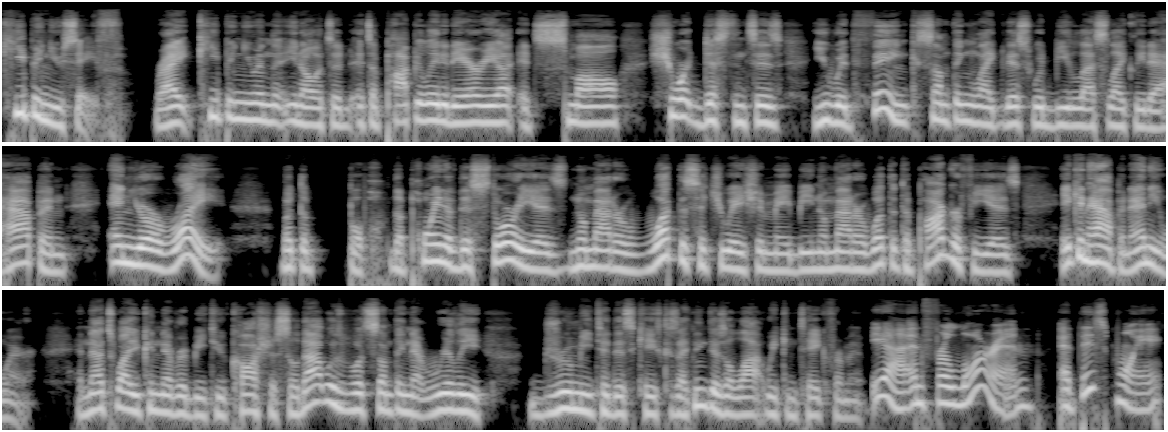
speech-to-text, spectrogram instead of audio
keeping you safe, right? Keeping you in the, you know, it's a it's a populated area, it's small, short distances. You would think something like this would be less likely to happen, and you're right. But the the point of this story is no matter what the situation may be, no matter what the topography is, it can happen anywhere. And that's why you can never be too cautious. So that was what's something that really drew me to this case because I think there's a lot we can take from it. Yeah, and for Lauren, at this point,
